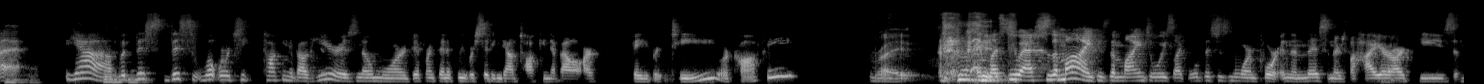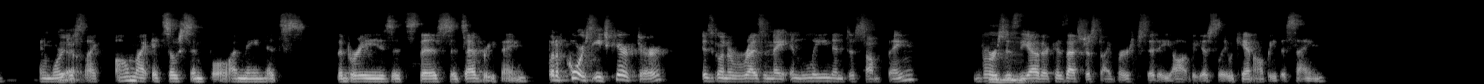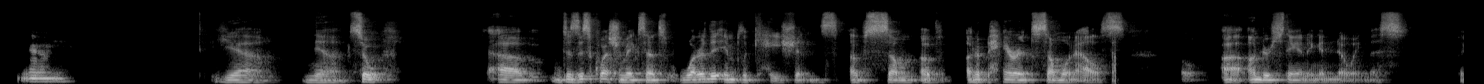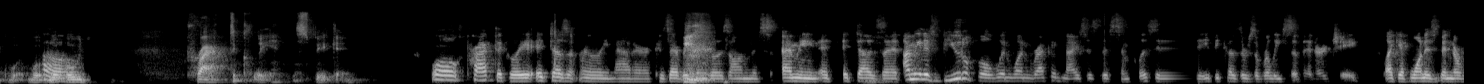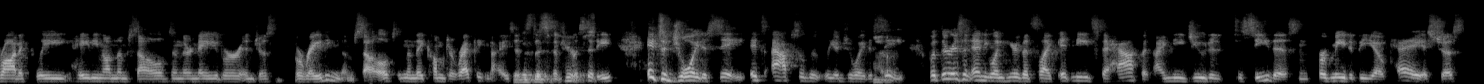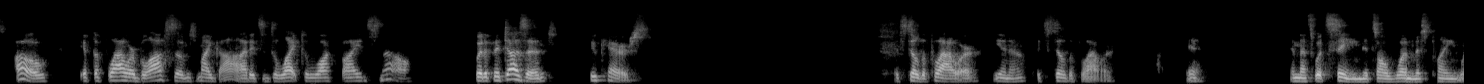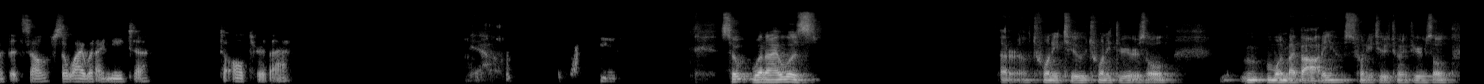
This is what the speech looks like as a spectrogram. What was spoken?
Uh, yeah, but mm-hmm. this this what we're t- talking about here is no more different than if we were sitting down talking about our favorite tea or coffee. Right. Unless you ask the mind, because the mind's always like, well, this is more important than this, and there's the hierarchies, and and we're yeah. just like, oh my, it's so simple. I mean, it's the breeze, it's this, it's everything. But of course, each character is going to resonate and lean into something versus mm-hmm. the other because that's just diversity. Obviously, we can't all be the same. Um, yeah, yeah. So, uh, does this question make sense? What are the implications of some of an apparent someone else uh, understanding and knowing this? Like, what, what, oh. what would practically speaking? Well, practically, it doesn't really matter because everything goes on this. I mean, it, it doesn't. I mean, it's beautiful when one recognizes this simplicity because there's a release of energy. Like if one has been neurotically hating on themselves and their neighbor and just berating themselves, and then they come to recognize it's the simplicity, it's a joy to see. It's absolutely a joy to yeah. see. But there isn't anyone here that's like, it needs to happen. I need you to, to see this and for me to be okay. It's just, oh, if the flower blossoms, my God, it's a delight to walk by and smell but if it doesn't, who cares? It's still the flower, you know, it's still the flower. Yeah. And that's what's seen. It's all oneness playing with itself. So why would I need to to alter that? Yeah. yeah. So when I was, I don't know, 22, 23 years old, when my body was 22, 23 years old,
